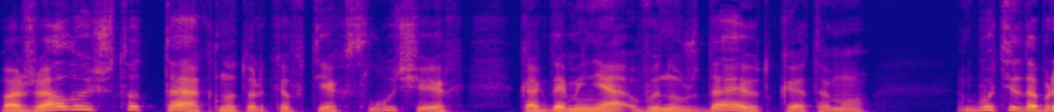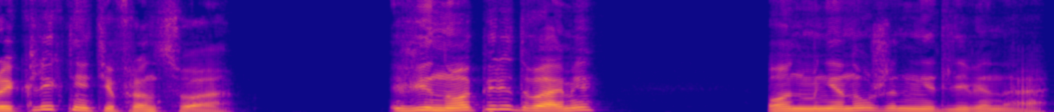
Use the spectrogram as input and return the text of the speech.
«Пожалуй, что так, но только в тех случаях, когда меня вынуждают к этому. Будьте добры, кликните, Франсуа». «Вино перед вами». «Он мне нужен не для вина.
